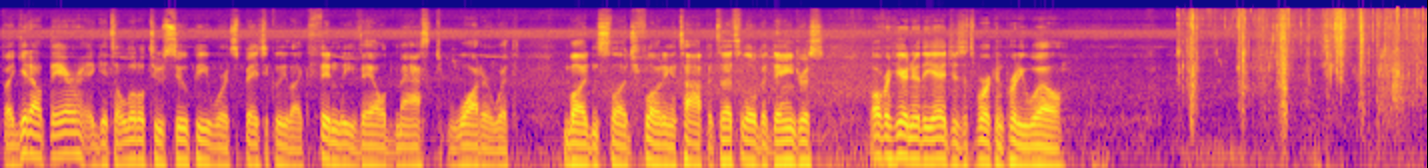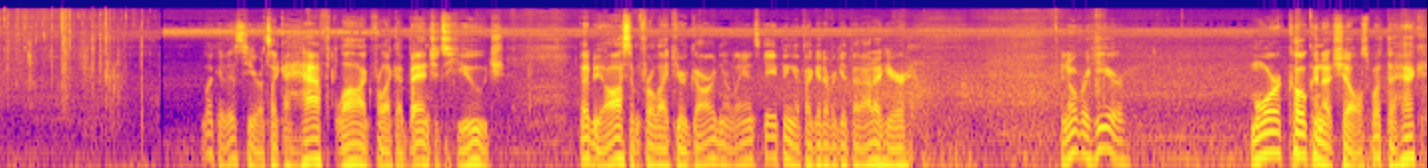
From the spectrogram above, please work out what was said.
If I get out there, it gets a little too soupy where it's basically like thinly veiled masked water with mud and sludge floating atop it. So that's a little bit dangerous. Over here near the edges, it's working pretty well. Look at this here. It's like a half log for like a bench. It's huge. That'd be awesome for like your garden or landscaping if I could ever get that out of here. And over here, more coconut shells. What the heck?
